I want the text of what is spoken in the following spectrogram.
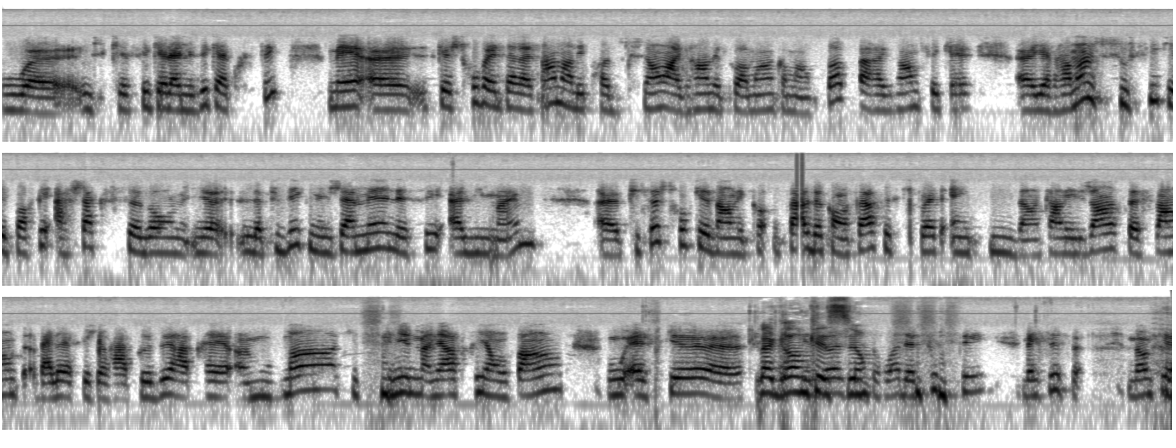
ou, ou que c'est que la musique acoustique. Mais euh, ce que je trouve intéressant dans des productions à grand déploiement comme en pop, par exemple, c'est que euh, il y a vraiment un souci qui est porté à chaque seconde. Il y a, le public n'est jamais laissé à lui-même. Euh, puis ça, je trouve que dans les salles de concert, c'est ce qui peut être intimidant. Quand les gens se sentent, ben là, est-ce que je devrais applaudir après un mouvement qui se finit de manière triomphante, ou est-ce que euh, la grande question, le droit de tousser Ben c'est ça. Donc euh,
